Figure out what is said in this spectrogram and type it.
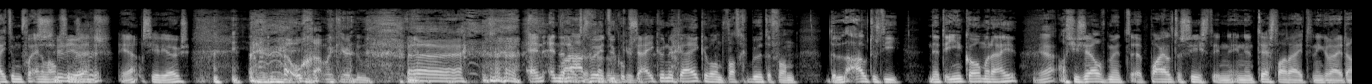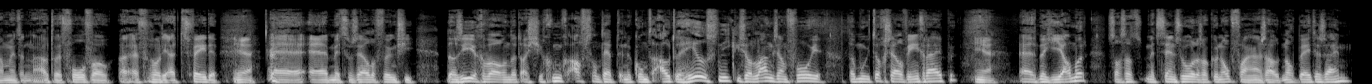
item voor Engeland. Serieus? zeggen. Ja, serieus. Oh, gaan we een keer doen. Eh, En, en daarnaast wil je natuurlijk opzij kunnen kijken. Want wat gebeurt er van de auto's die net in je komen rijden? Ja. Als je zelf met eh, Pilot Assist in, in een Tesla rijdt... en ik rijd dan met een auto uit Volvo, eh, sorry, uit Zweden... Ja. met zo'nzelfde functie... dan zie je gewoon dat als je genoeg afstand hebt... en dan komt de auto heel sneaky zo langzaam voor je... dan moet je toch zelf ingrijpen. Ja. Dat is een beetje jammer. Zoals dat met sensoren zou kunnen opvangen... zou het nog beter zijn.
